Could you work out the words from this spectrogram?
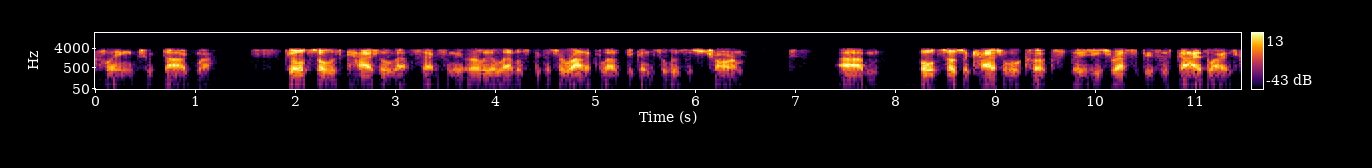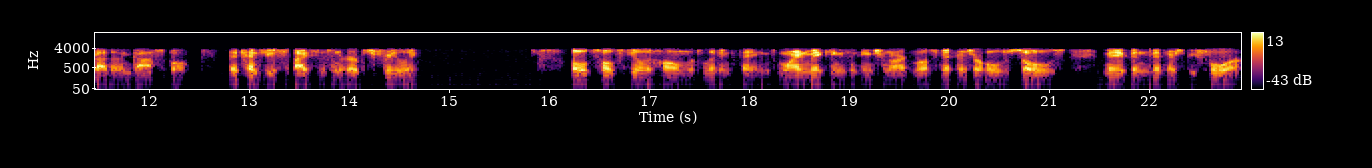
cling to dogma. The old soul is casual about sex in the earlier levels because erotic love begins to lose its charm. Um, old souls are casual cooks. They use recipes as guidelines rather than gospel. They tend to use spices and herbs freely. Old souls feel at home with living things. Winemaking is an ancient art. Most vintners are older souls, may have been vintners before,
